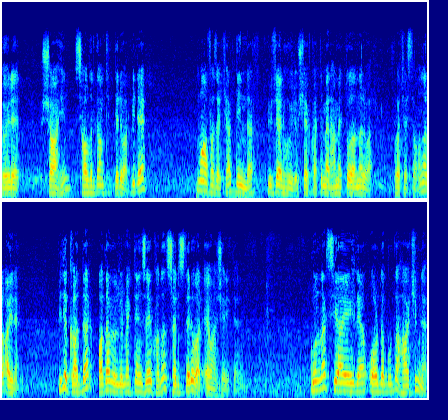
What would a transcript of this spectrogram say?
böyle şahin, saldırgan tipleri var. Bir de muhafazakar, dindar, güzel huylu, şefkatli, merhametli olanları var. Protestan. Onlar ayrı. Bir de gaddar, adam öldürmekten zevk alan sadistleri var evangeliklerin. Bunlar CIA'de orada burada hakimler.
